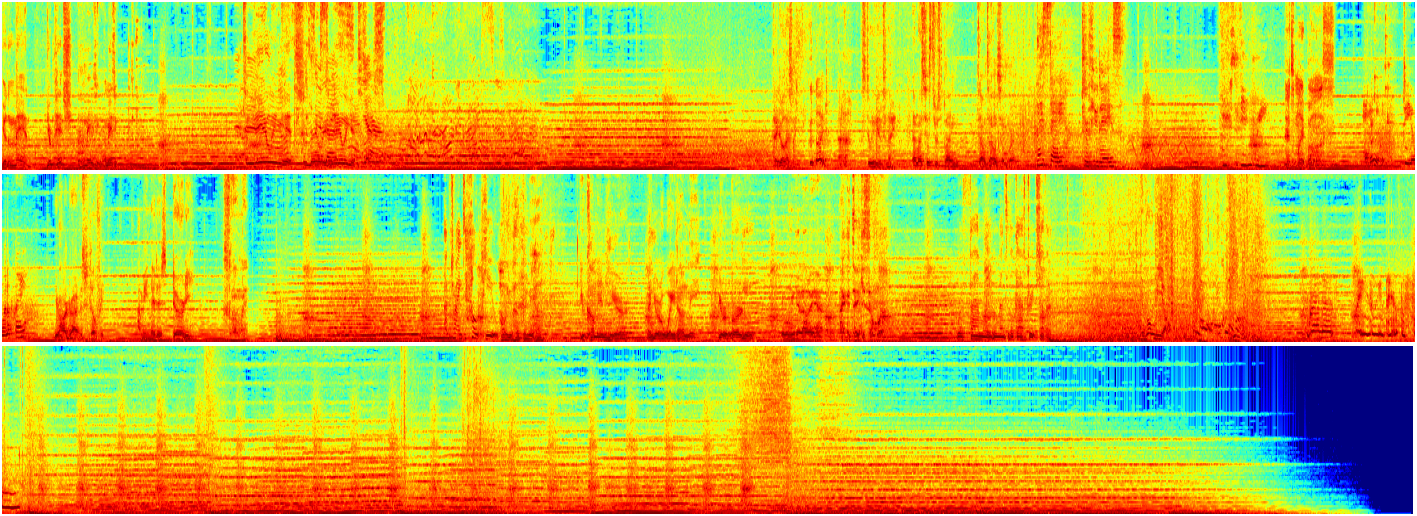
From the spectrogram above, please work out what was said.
You're the man. Your pitch, amazing, amazing. To nailing it. To nailing it. Yes. How'd it go last night? Good night. Uh-huh. Let's do it again tonight. And my sister's playing downtown somewhere. Can I stay for a few days? You're so angry. That's my boss. Hey, do you want to play? Your hard drive is filthy. I mean, it is dirty. Slowly. I'm trying to help you. How are you helping me, huh? You come in here and you're a weight on me. You're a burden. You want to get out of here? I could take you somewhere. We're family. We're meant to look after each other. Hey, Romeo. Brandon,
